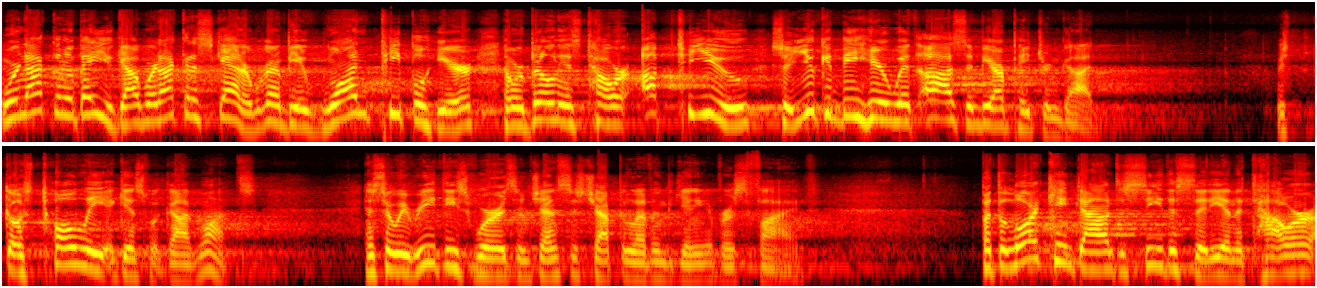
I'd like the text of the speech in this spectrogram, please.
we're not going to obey you, God. We're not going to scatter. We're going to be one people here, and we're building this tower up to you so you can be here with us and be our patron God. Which goes totally against what God wants. And so we read these words in Genesis chapter 11, beginning at verse 5. But the Lord came down to see the city and the tower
